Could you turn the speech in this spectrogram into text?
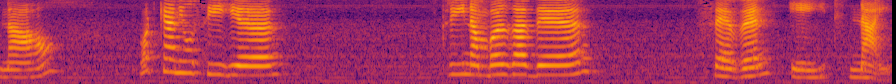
Now what can you see here? Three numbers are there. 7 8 9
